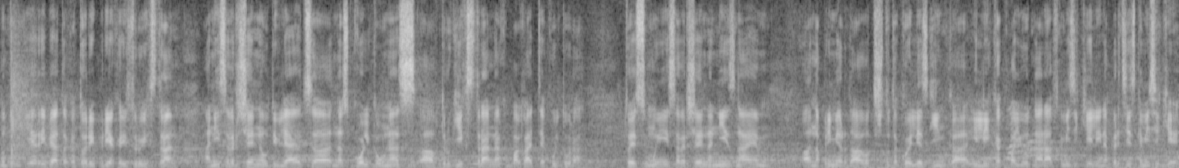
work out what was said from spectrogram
но другие ребята, которые приехали из других стран, они совершенно удивляются, насколько у нас а, в других странах богатая культура. То есть мы совершенно не знаем, а, например, да, вот что такое лезгинка, или как поют на арабском языке, или на персидском языке.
